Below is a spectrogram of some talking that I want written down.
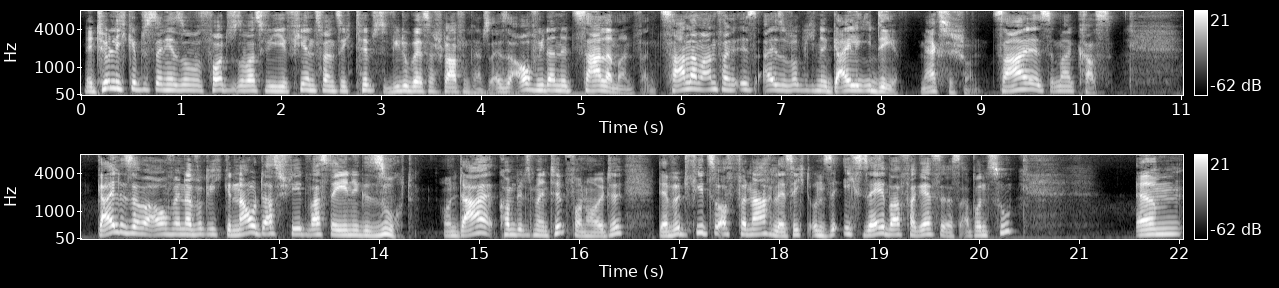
natürlich gibt es dann hier sofort sowas wie 24 Tipps, wie du besser schlafen kannst. Also auch wieder eine Zahl am Anfang. Zahl am Anfang ist also wirklich eine geile Idee. Merkst du schon. Zahl ist immer krass. Geil ist aber auch, wenn da wirklich genau das steht, was derjenige sucht. Und da kommt jetzt mein Tipp von heute. Der wird viel zu oft vernachlässigt und ich selber vergesse das ab und zu. Ähm,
